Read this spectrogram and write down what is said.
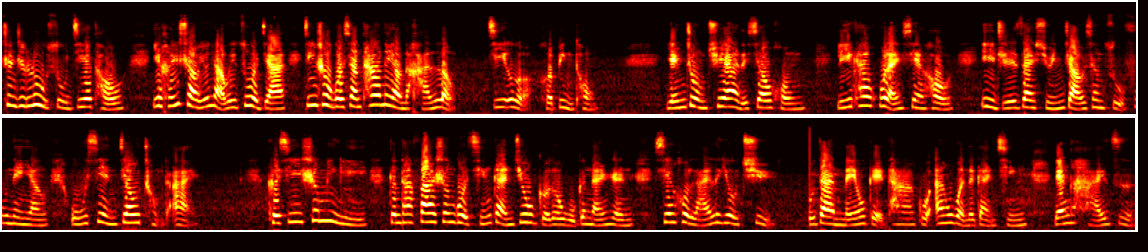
甚至露宿街头，也很少有哪位作家经受过像他那样的寒冷、饥饿和病痛。严重缺爱的萧红。离开呼兰县后，一直在寻找像祖父那样无限娇宠的爱。可惜，生命里跟他发生过情感纠葛的五个男人，先后来了又去，不但没有给他过安稳的感情，连个孩子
